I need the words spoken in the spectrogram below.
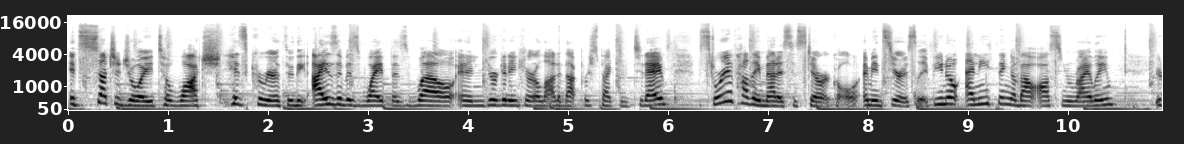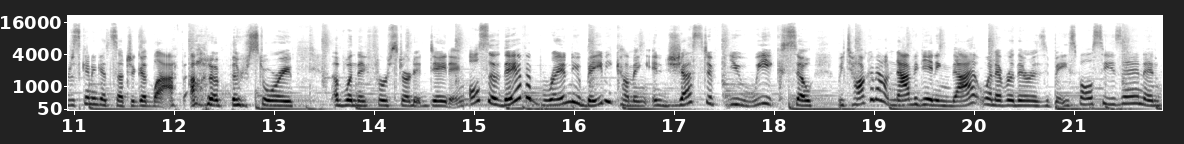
it's such a joy to watch his career through the eyes of his wife as well, and you're going to hear a lot of that perspective today. The story of how they met is hysterical. I mean, seriously, if you know anything about Austin Riley, you're just gonna get such a good laugh out of their story of when they first started dating. Also, they have a brand new baby coming in just a few weeks, so we talk about navigating that whenever there is baseball season, and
